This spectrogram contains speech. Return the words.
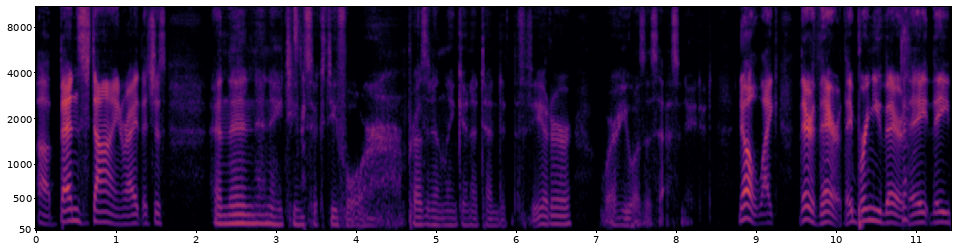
uh, Ben Stein, right? That's just. And then in 1864, President Lincoln attended the theater where he was assassinated. No, like they're there. They bring you there. They they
